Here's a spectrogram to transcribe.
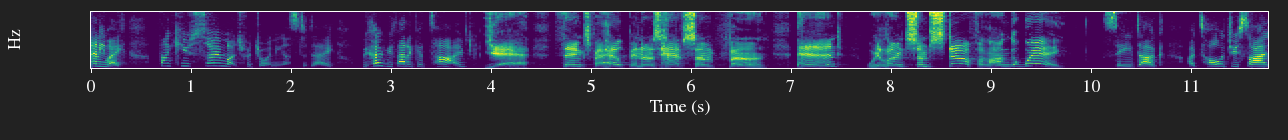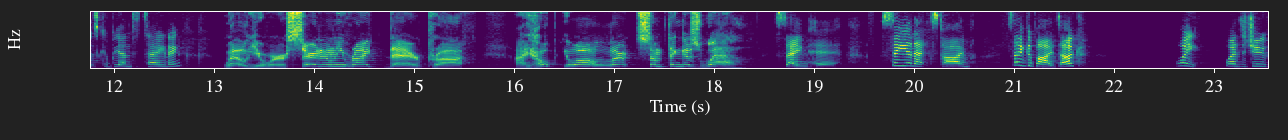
Anyway, thank you so much for joining us today. We hope you've had a good time. Yeah, thanks for helping us have some fun. And we learned some stuff along the way. See, Doug, I told you science could be entertaining. Well, you were certainly right there, Prof. I hope you all learnt something as well. Same here. See you next time. Say goodbye, Doug. Wait, where did you.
